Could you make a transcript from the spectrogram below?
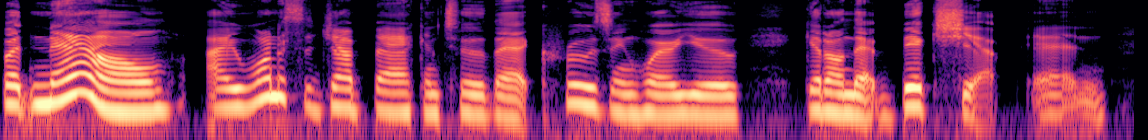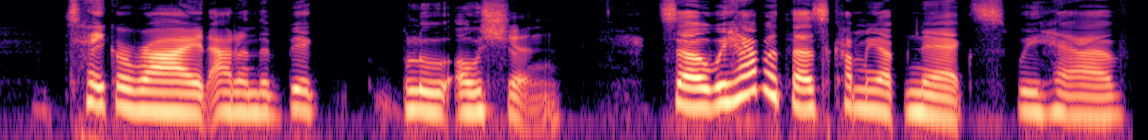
But now I want us to jump back into that cruising where you get on that big ship and take a ride out in the big blue ocean. So we have with us coming up next, we have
